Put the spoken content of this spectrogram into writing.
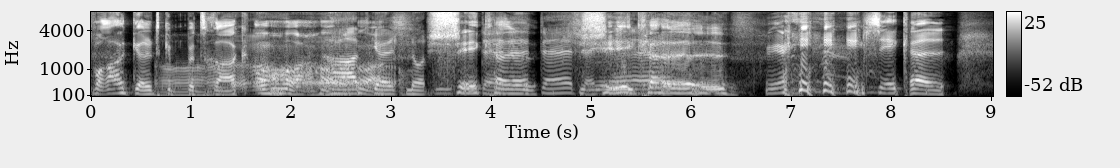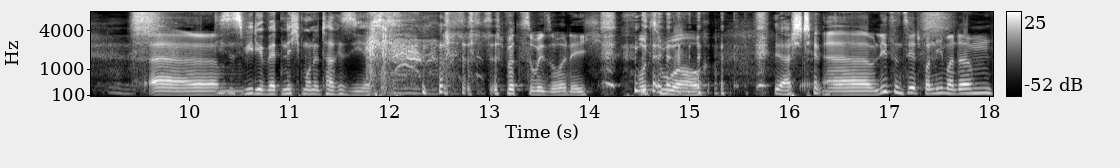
Bargeldbetrag. Oh. Hartgeldnoten. Schäkel. Schäkel. Schäkel. Ähm, Dieses Video wird nicht monetarisiert. das wird sowieso nicht. Wozu auch? ja, stimmt. ähm, lizenziert von niemandem.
